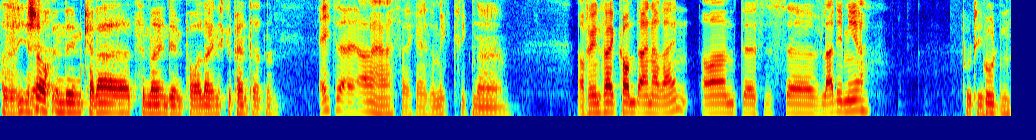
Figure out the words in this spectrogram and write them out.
Also sie ist Ja. auch in dem Kellerzimmer, in dem Paul eigentlich gepennt hat, ne? Echt? Ja, ja, das habe ich gar nicht so mitgekriegt. Naja. Auf jeden Fall kommt einer rein und das ist äh, Wladimir Putin. Putin.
